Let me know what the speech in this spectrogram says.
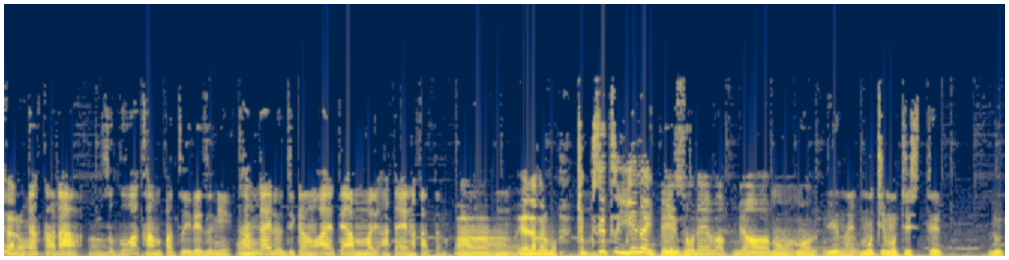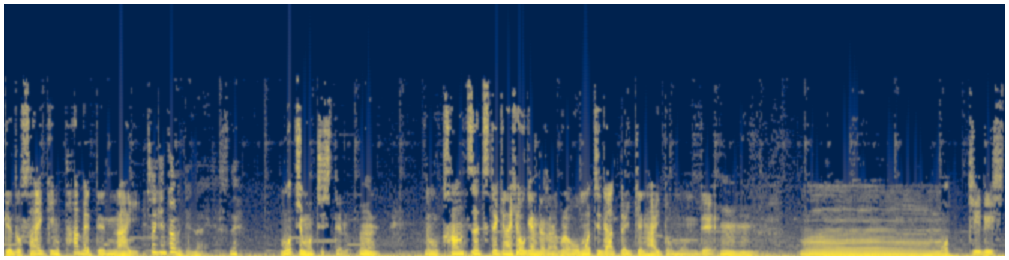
えだろ。だからう、んそこは間髪入れずに、うん考える時間をあえてあんまり与えなかったの。ああ、ああ、いや、だからもう、直接言えないっていうえ。それは、じゃあもう、もう言うなよ。もちもちしてるけど、最近食べてない。最近食べてないですね。もちもちしてる。うん。でも間接的な表現だから、これはお餅であってはいけないと思うんで、うんうん。ん、もっちりし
